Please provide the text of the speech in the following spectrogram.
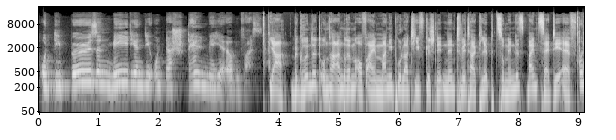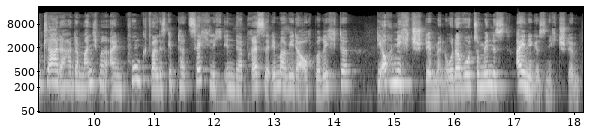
und die bösen Medien, die unterstellen mir hier irgendwas. Ja, begründet unter anderem auf einem manipulativ geschnittenen Twitter-Clip, zumindest beim ZDF. Und klar, da hat er manchmal einen Punkt, weil es gibt tatsächlich in der Presse immer wieder auch Berichte, die auch nicht stimmen oder wo zumindest einiges nicht stimmt.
